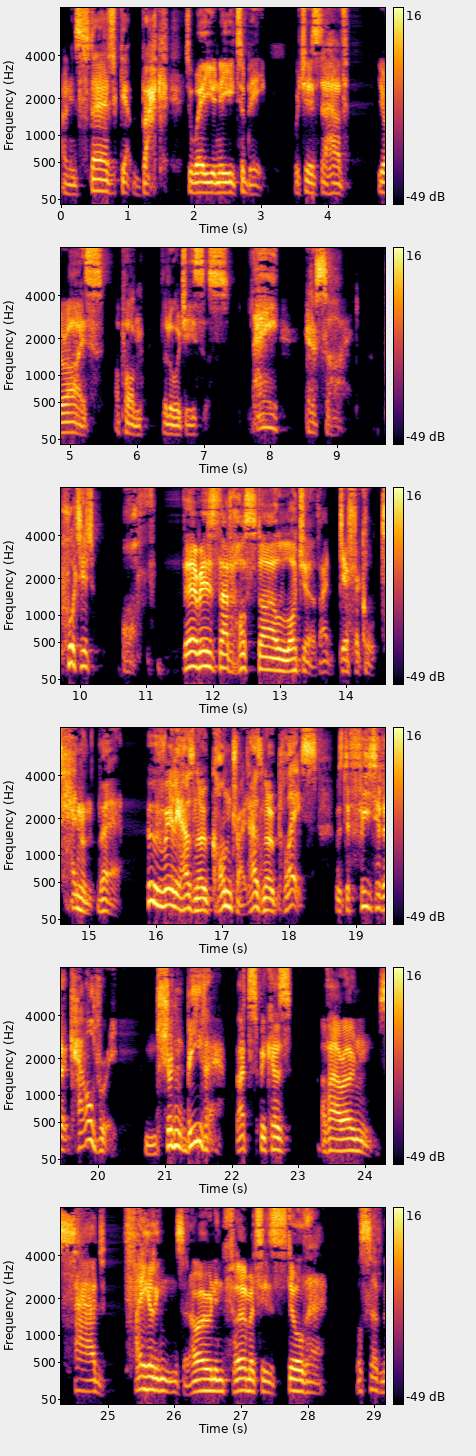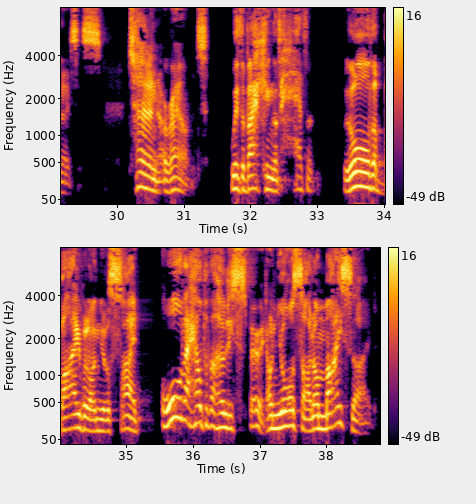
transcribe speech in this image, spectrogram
And instead get back to where you need to be, which is to have your eyes upon the Lord Jesus. Lay it aside. Put it off. There is that hostile lodger, that difficult tenant there, who really has no contract, has no place, was defeated at Calvary, shouldn't be there. That's because of our own sad failings and our own infirmities still there, will serve notice. Turn around with the backing of heaven, with all the Bible on your side, all the help of the Holy Spirit on your side, on my side,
